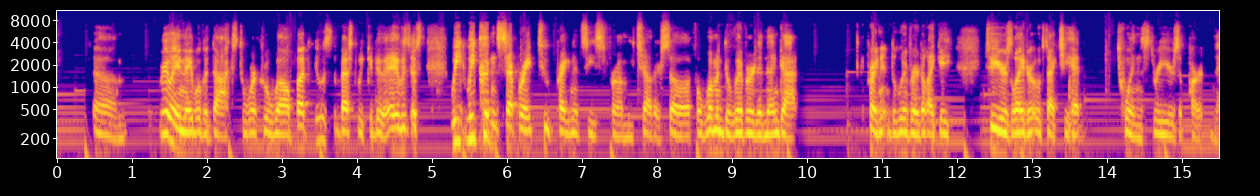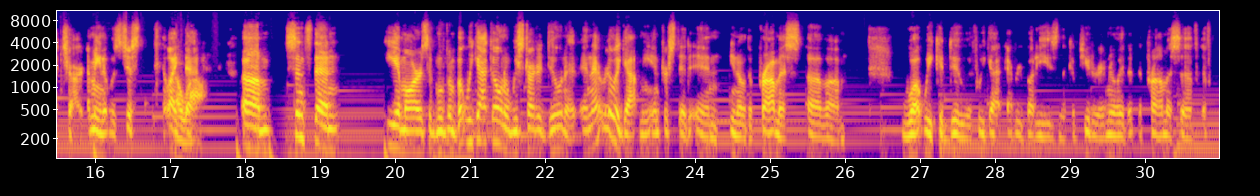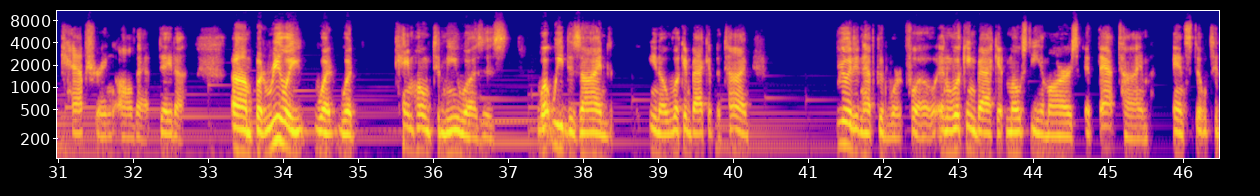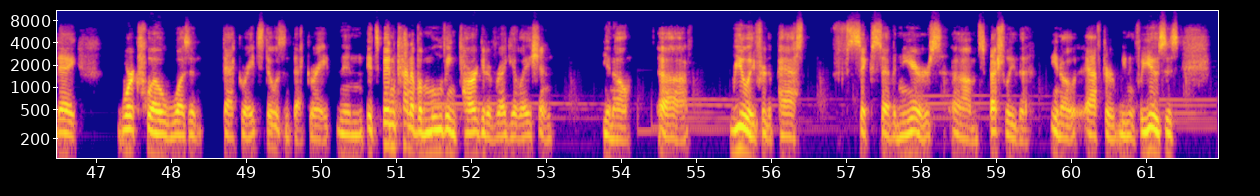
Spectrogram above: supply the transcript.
um, really enabled the docs to work real well, but it was the best we could do. It was just we we couldn't separate two pregnancies from each other. So if a woman delivered and then got pregnant and delivered like a two years later, it looks like she had twins three years apart in the chart. I mean, it was just like oh, that. Um, since then, EMRs have moved on, but we got going and we started doing it, and that really got me interested in you know the promise of um, what we could do if we got everybody using the computer, and really the, the promise of, of capturing all that data. Um, but really, what what came home to me was is what we designed. You know, looking back at the time, really didn't have good workflow. And looking back at most EMRs at that time and still today, workflow wasn't that great, still isn't that great. And it's been kind of a moving target of regulation, you know, uh, really for the past six, seven years, um, especially the, you know, after meaningful use, is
